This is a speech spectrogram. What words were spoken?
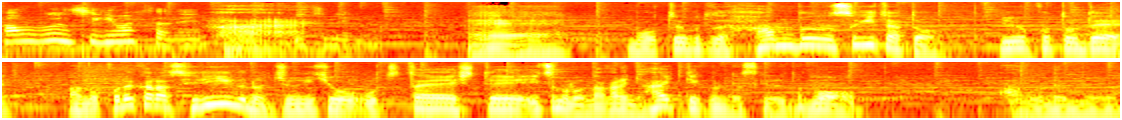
半分過ぎましたね。はい。一年のえーもうということで半分過ぎたということであのこれからセ・リーグの順位表をお伝えしていつもの流れに入っていくんですけれどもあのねもうね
